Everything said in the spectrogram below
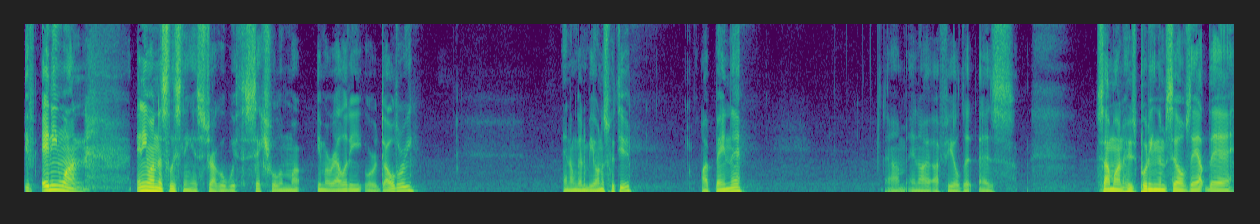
If anyone, anyone that's listening has struggled with sexual immorality or adultery, and I'm going to be honest with you, I've been there. Um, and I, I feel that as someone who's putting themselves out there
